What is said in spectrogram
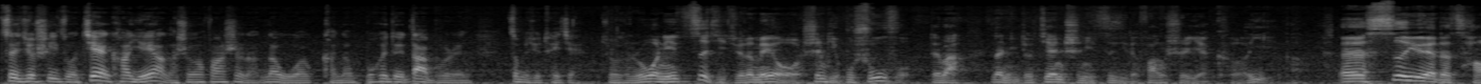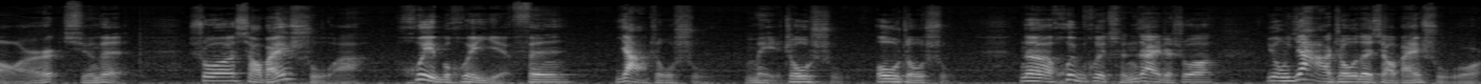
这就是一种健康营养的生活方式呢？那我可能不会对大部分人这么去推荐。就是如果您自己觉得没有身体不舒服，对吧？那你就坚持你自己的方式也可以啊。呃，四月的草儿询问说，小白鼠啊会不会也分？亚洲鼠、美洲鼠、欧洲鼠，那会不会存在着说用亚洲的小白鼠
